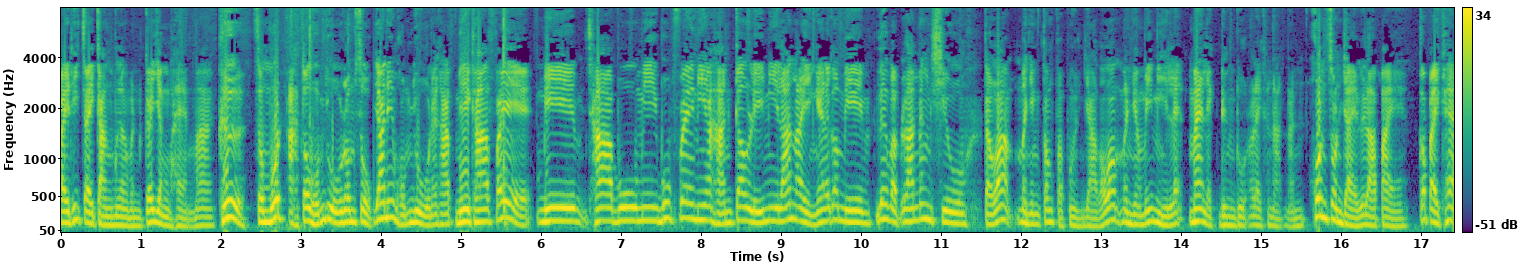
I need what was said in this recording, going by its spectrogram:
ไปที่ใจกลางเมืองมันก็ยังแพงมาก คือ สมมติอะตัวผมอยู่รมสุขย่านนี้ผมอยู่นะครับ มีคาเฟ่ มีชาบู มีบุฟเฟ่ มีอาหารเกาหลี มีร้านอะไรอย่างเงี้ย แล้วก็มีเรื่องแบบร้านนั่งชิลแต่ว่ามันยังต้องปรับปรุงยาวเพราะว่ามันยังไม่มีและแม่เหล็กดึงดูดอะไรขนาดนั้น คนส่วนใหญ่เวลาไป ก็ไปแค่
